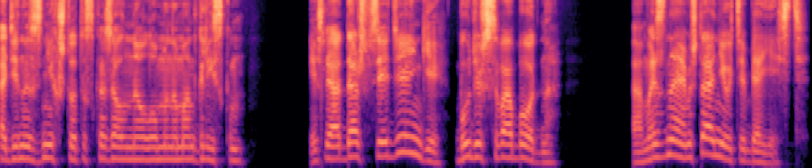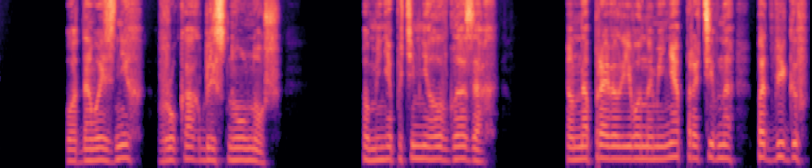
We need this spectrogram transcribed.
Один из них что-то сказал на ломаном английском. «Если отдашь все деньги, будешь свободна. А мы знаем, что они у тебя есть». У одного из них в руках блеснул нож. У меня потемнело в глазах. Он направил его на меня, противно подвигав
